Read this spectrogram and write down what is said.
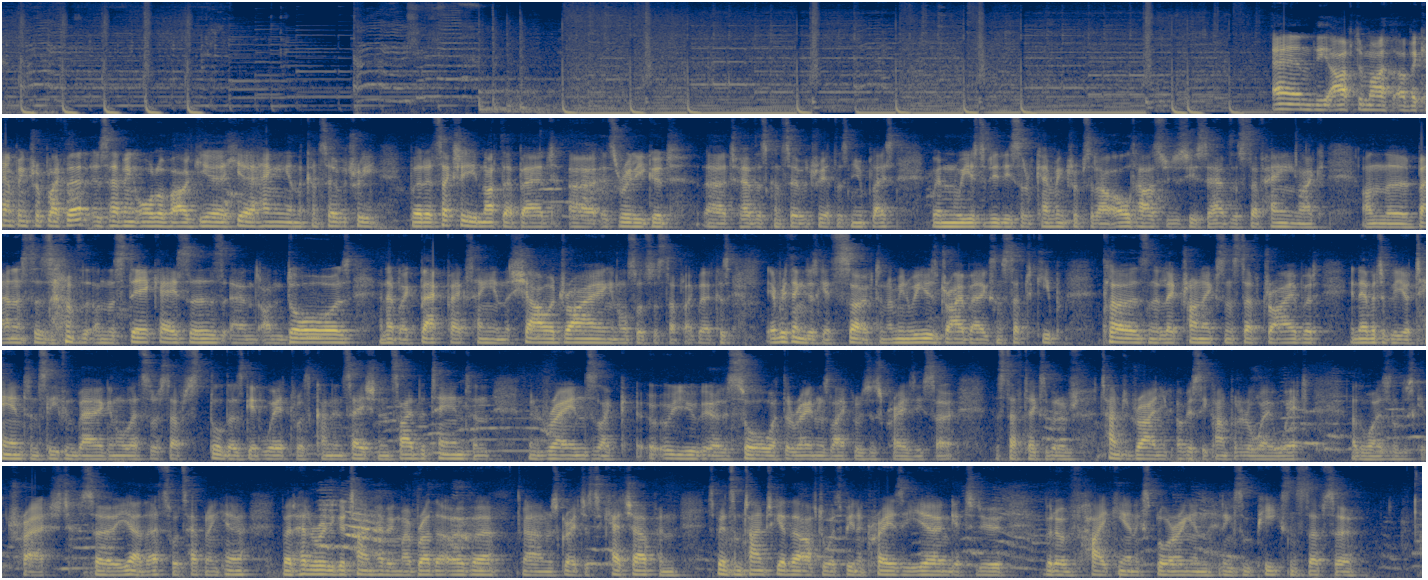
And the aftermath of a camping trip like that is having all of our gear here hanging in the conservatory. But it's actually not that bad. Uh, it's really good uh, to have this conservatory at this new place. When we used to do these sort of camping trips at our old house, we just used to have this stuff hanging like on the banisters the, on the staircases and on doors, and have like backpacks hanging in the shower drying and all sorts of stuff like that. Because everything just gets soaked. And I mean, we use dry bags and stuff to keep clothes and electronics and stuff dry, but inevitably your tent and sleeping bag and all that sort of stuff still does get wet with condensation inside the tent. And when it rains, like you saw what the rain was like, it was just crazy. So the stuff takes a bit of time to dry, and you obviously can't put it away wet, otherwise it'll just get trashed. So yeah, that's what's happening here. But had a really good time having my brother over. Um, it was great just to catch up and spend some time together after what's been a crazy year and get to do a bit of hiking and exploring and hitting some peaks and stuff. So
